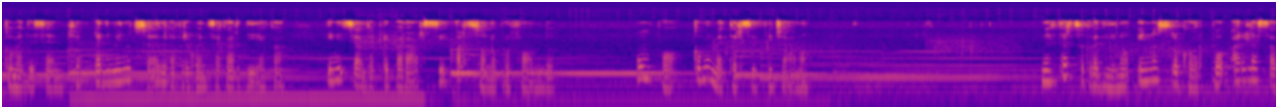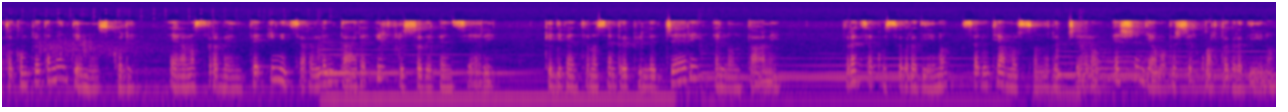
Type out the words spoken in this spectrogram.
come ad esempio la diminuzione della frequenza cardiaca, iniziando a prepararsi al sonno profondo, un po' come mettersi il pigiama. Nel terzo gradino il nostro corpo ha rilassato completamente i muscoli e la nostra mente inizia a rallentare il flusso dei pensieri, che diventano sempre più leggeri e lontani. Grazie a questo gradino salutiamo il sonno leggero e scendiamo verso il quarto gradino.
